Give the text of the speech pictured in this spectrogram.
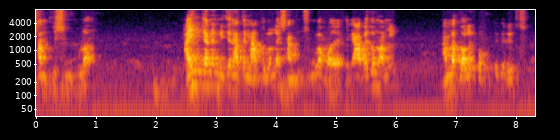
শান্তি শৃঙ্খলা, আইন যেন নিজের হাতে না তুলে নেয়, শান্তি শৃঙ্খলা বজায় থাকে। আবেদন আমি, আমরা দলের পক্ষ থেকে রেখেছিলাম।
